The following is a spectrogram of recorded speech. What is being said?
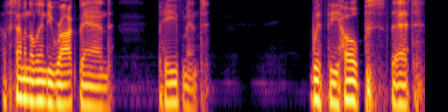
of seminal indie rock band Pavement with the hopes that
